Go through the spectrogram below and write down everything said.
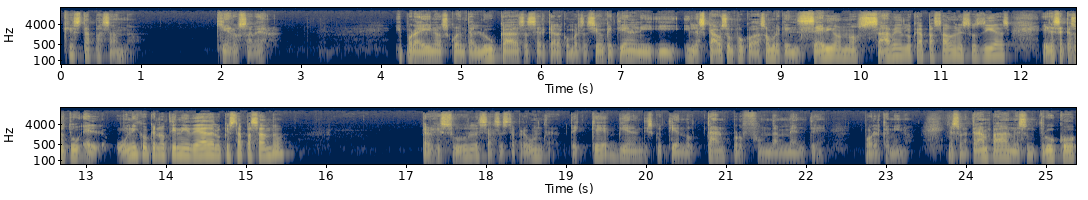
¿Qué está pasando? Quiero saber. Y por ahí nos cuenta Lucas acerca de la conversación que tienen y, les causa un poco de asombro que en serio no sabes lo que ha pasado en estos días. ¿Eres acaso tú el único que no tiene idea de lo que está pasando? Pero Jesús les hace esta pregunta, ¿de qué vienen discutiendo tan profundamente por el camino? No es una trampa, no es un truco.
